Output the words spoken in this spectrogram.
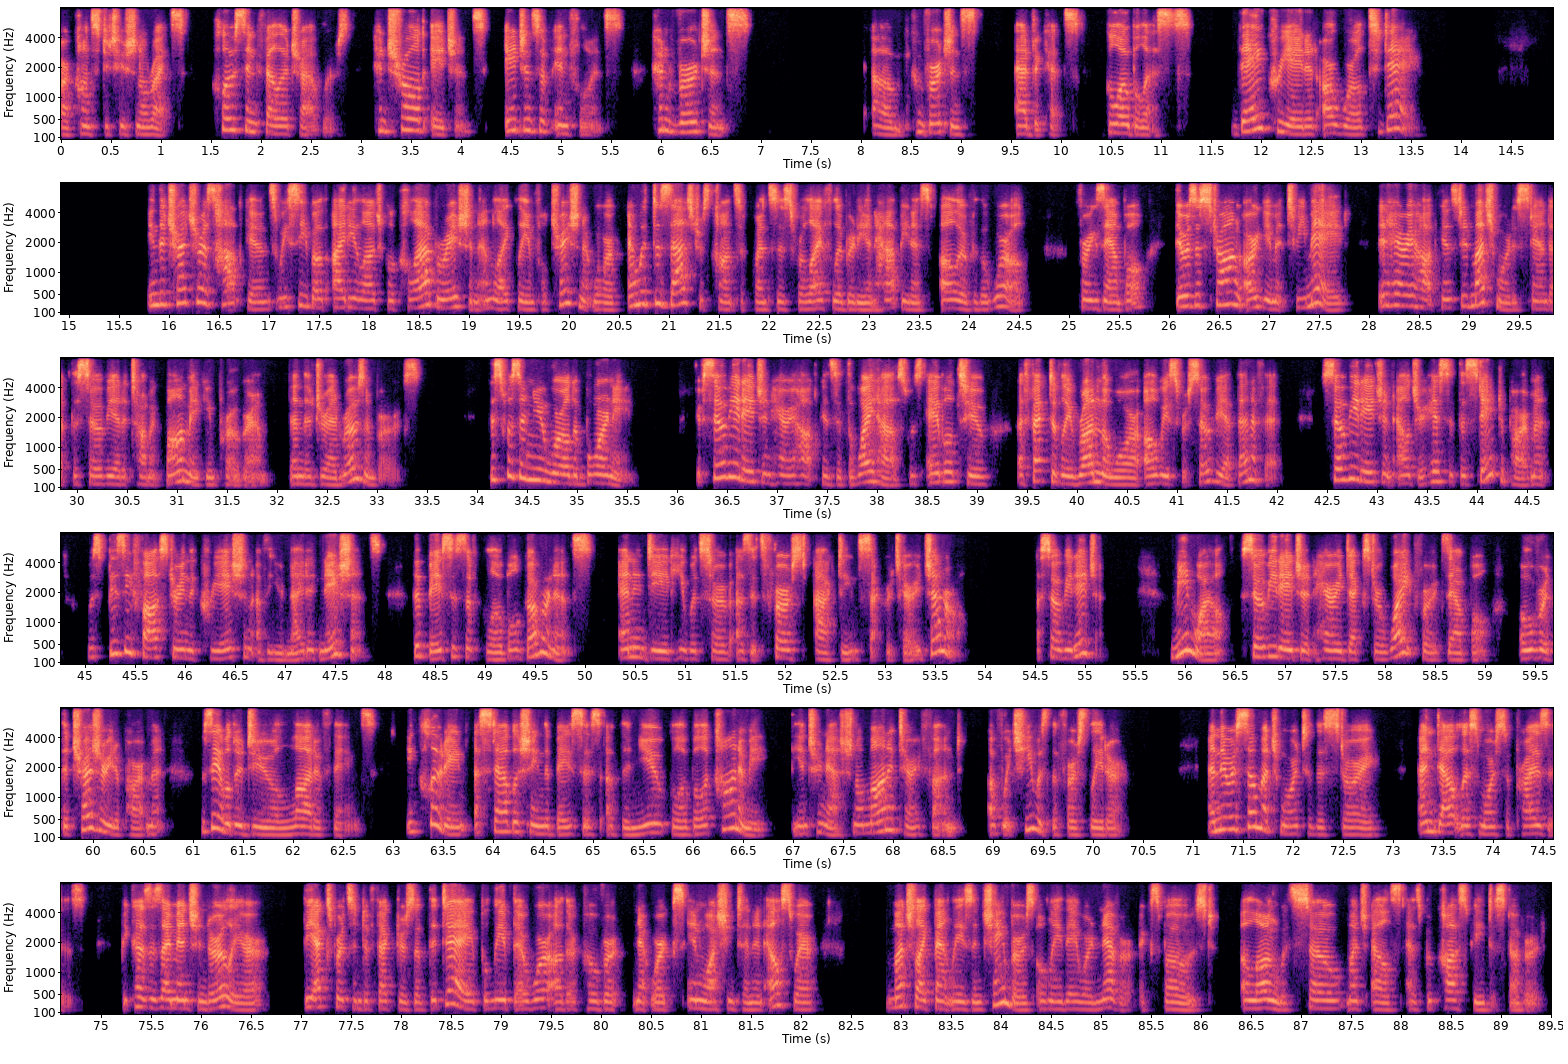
our constitutional rights, close in fellow travelers, controlled agents, agents of influence, convergence, um, convergence advocates, globalists. They created our world today. In the treacherous Hopkins, we see both ideological collaboration and likely infiltration at work, and with disastrous consequences for life, liberty, and happiness all over the world. For example, there is a strong argument to be made that Harry Hopkins did much more to stand up the Soviet atomic bomb making program than the dread Rosenbergs. This was a new world of borning. If Soviet agent Harry Hopkins at the White House was able to effectively run the war always for Soviet benefit, Soviet agent Alger Hiss at the State Department was busy fostering the creation of the United Nations, the basis of global governance. And indeed, he would serve as its first acting Secretary General, a Soviet agent. Meanwhile, Soviet agent Harry Dexter White, for example, over at the Treasury Department, was able to do a lot of things, including establishing the basis of the new global economy, the International Monetary Fund, of which he was the first leader. And there was so much more to this story, and doubtless more surprises, because as I mentioned earlier, the experts and defectors of the day believed there were other covert networks in Washington and elsewhere much like Bentley's and Chambers, only they were never exposed, along with so much else as Bukovsky discovered.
